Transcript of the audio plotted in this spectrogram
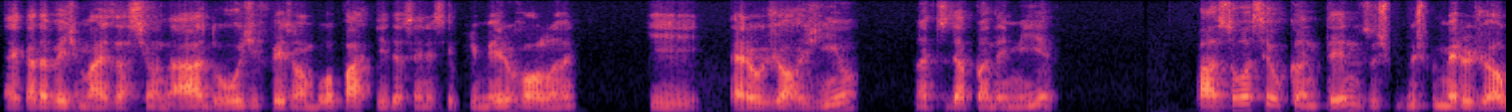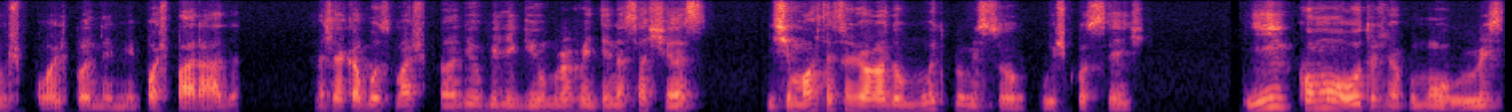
é, cada vez mais acionado. Hoje fez uma boa partida, sendo esse primeiro volante que era o Jorginho, antes da pandemia. Passou a ser o Kanté nos, nos primeiros jogos pós-pandemia, pós-parada, mas acabou se machucando e o Billy Gilmore vem tendo essa chance. E se mostra ser um jogador muito promissor, o escocês. E como outros, né, como o Rhys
